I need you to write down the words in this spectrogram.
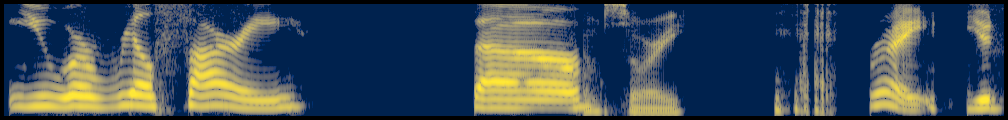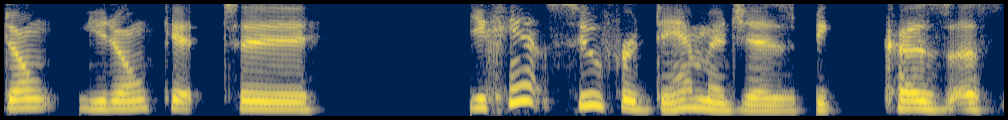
you were real sorry. So I'm sorry. Right. You don't. You don't get to. You can't sue for damages because us-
